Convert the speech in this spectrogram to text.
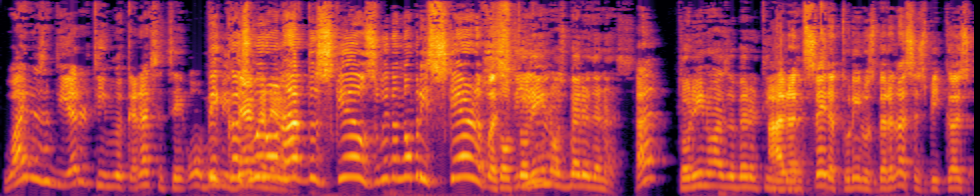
Why doesn't the other team look at us and say, "Oh, maybe Because we don't have the skills. We don't. Nobody's scared of us. So Steve. Torino's better than us. Huh? Torino has a better team. I didn't say that Torino's better than us. It's because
